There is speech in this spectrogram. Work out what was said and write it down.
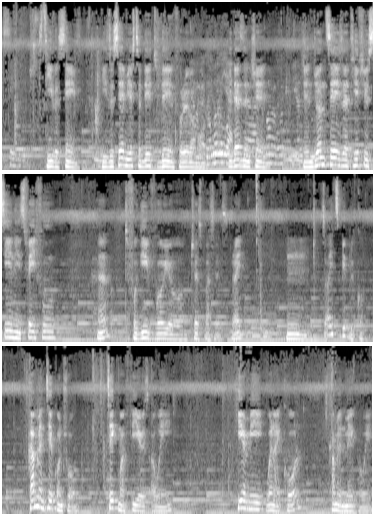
the same. Still the same. He's the same yesterday, today, and forevermore. No matter He doesn't we change. No matter what we are, And John says that if you sin, He's faithful huh, to forgive all your trespasses, right? Hmm. So it's biblical. Come and take control. Take my fears away. Hear me when I call. Come and make a way.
